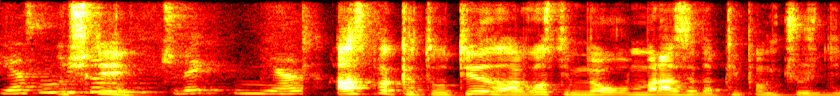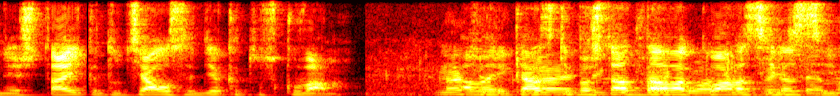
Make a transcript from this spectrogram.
И аз му Почти. викам, човек, няма... Аз пък като отида на гости много мразя да пипам чужди неща и като цяло седя като скован. Значи, Американски баща дава кола на сина си.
